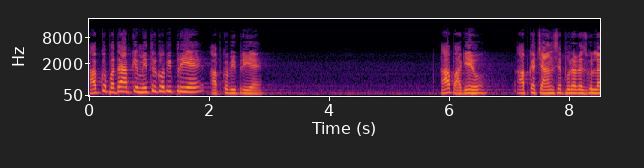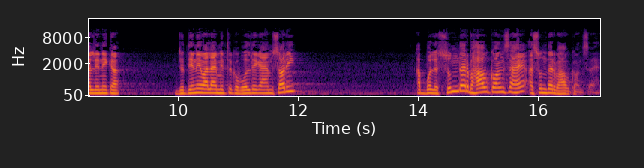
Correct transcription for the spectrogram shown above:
आपको पता है आपके मित्र को भी प्रिय है, आपको भी प्रिय है। आप आगे हो, आपका चांस है पूरा रसगुल्ला लेने का जो देने वाला है मित्र को बोल देगा आई एम सॉरी अब बोलो, सुंदर भाव कौन सा है, असुंदर भाव कौन सा है?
